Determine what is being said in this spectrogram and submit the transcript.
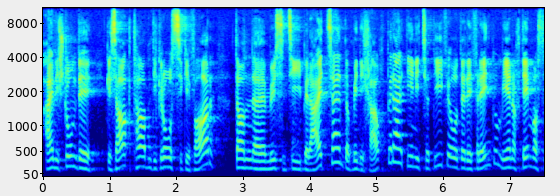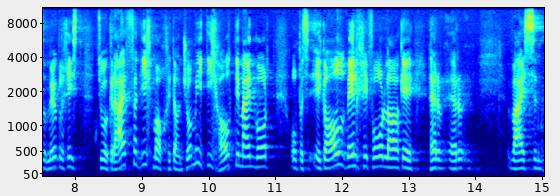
eine Stunde gesagt haben, die große Gefahr, dann äh, müssen Sie bereit sein, da bin ich auch bereit, die Initiative oder Referendum, je nachdem, was so möglich ist, zu ergreifen. Ich mache dann schon mit, ich halte mein Wort, ob es egal welche Vorlage Herr, Herr Weißen,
